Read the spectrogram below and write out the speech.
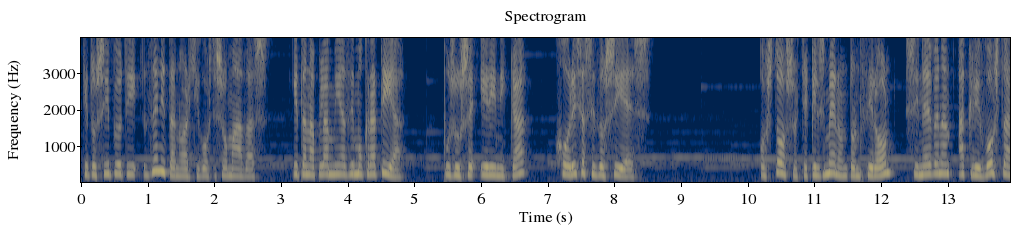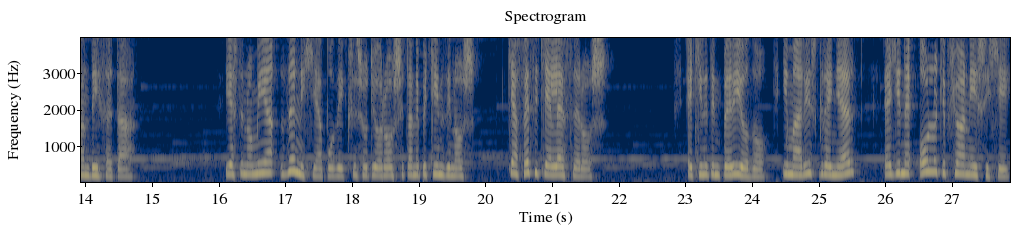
και τους είπε ότι δεν ήταν ο αρχηγός της ομάδας. Ήταν απλά μια δημοκρατία που ζούσε ειρηνικά χωρίς ασυδοσίες. Ωστόσο και κλεισμένων των θυρών συνέβαιναν ακριβώς τα αντίθετα. Η αστυνομία δεν είχε αποδείξεις ότι ο Ρος ήταν επικίνδυνος και αφέθηκε ελεύθερος. Εκείνη την περίοδο η Μαρίς Γκρενιέρ έγινε όλο και πιο ανήσυχη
